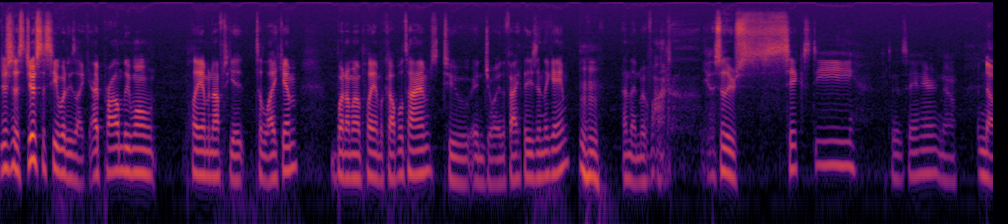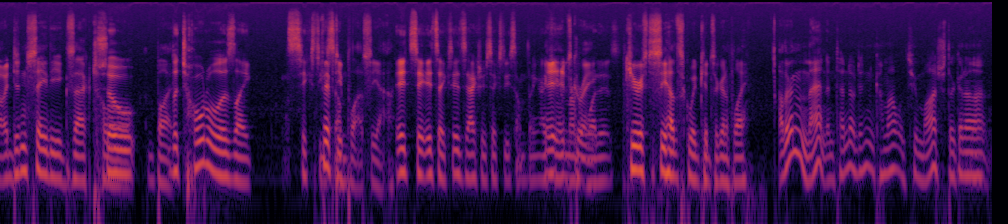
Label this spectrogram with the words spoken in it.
just just just to see what he's like. I probably won't play him enough to get to like him, but I'm gonna play him a couple times to enjoy the fact that he's in the game Mm-hmm. and then move on. yeah, so there's 60, Did it say in here? No. No, it didn't say the exact So, total, but The total is like sixty. 50 some- plus, yeah. It's it's like it's actually sixty something. I It- can't it's remember great. what it is. Curious to see how the Squid Kids are going to play. Other than that, Nintendo didn't come out with too much. They're going to The-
